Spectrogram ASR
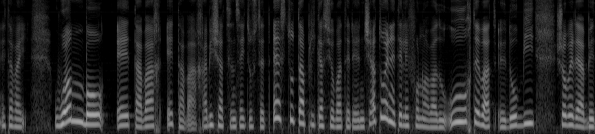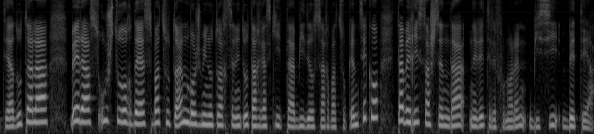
eta bai, Wombo, eta bar, eta bar. Abisatzen zaituztet ez dut aplikazio bat ere entxatu, ene telefonoa badu urte bat edo bi soberea betea dutala, beraz, ustu ordez batzutan, bos minutu hartzen ditut argazki eta bideozar batzuk entzeko, eta berriz hasten da nire telefonoaren bizi betea.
